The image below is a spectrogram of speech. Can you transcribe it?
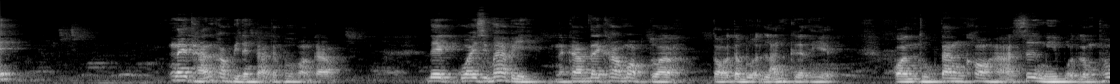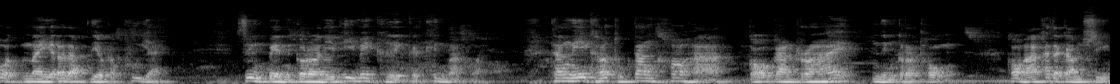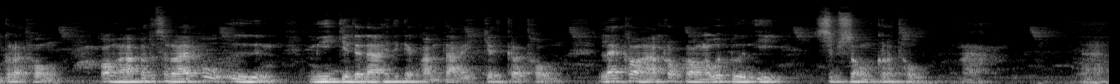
ในฐานความผิดดังกล่าวท่านผู้ฟังครับ เด็กวัย 15 ปีนะครับได้เข้ามอบตัวต่อตำรวจหลังเกิดเหตุ ก่อนถูกตั้งข้อหาซึ่งมีบทลงโทษในระดับเดียวกับผู้ใหญ่ ซึ่งเป็นกรณีที่ไม่เคยเกิดขึ้นมาก่อน ทั้งนี้เขาถูกตั้งข้อหาก่อการร้ายหนึ่งกระทง ข้อหาฆาตกรรมสี่กระทง ข้อหาประทุษร้ายผู้อื่น มีเจตนาให้ถึงแก่ความตายเจ็ดกระทง และข้อหาครอบครองอาวุธปืนอีก 12 กระทงอ่านะ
